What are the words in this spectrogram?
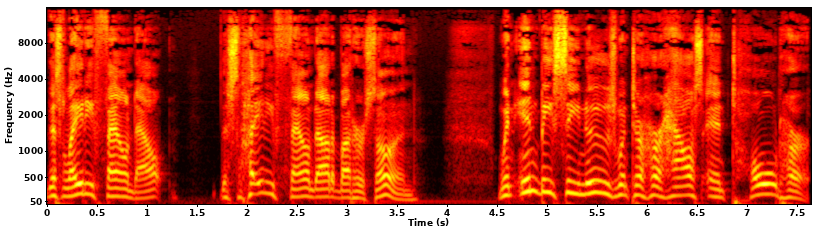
This lady found out. This lady found out about her son when NBC News went to her house and told her.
